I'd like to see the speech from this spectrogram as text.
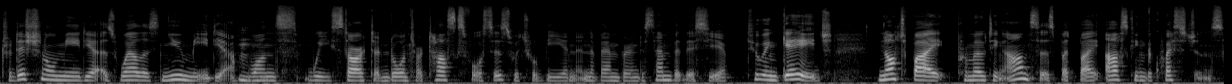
traditional media as well as new media mm-hmm. once we start and launch our task forces, which will be in, in November and December this year, to engage not by promoting answers, but by asking the questions.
